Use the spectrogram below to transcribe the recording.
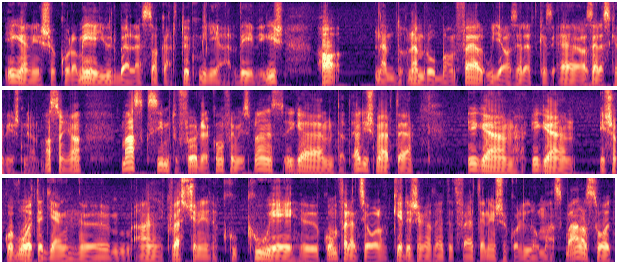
Igen, és akkor a mély űrben lesz akár több milliárd évig is, ha nem, nem robban fel, ugye az, eredkez, e, az ereszkedésnél. Azt mondja, Musk seem to further confirm his plans, igen, tehát elismerte, igen, igen, és akkor volt egy ilyen uh, question, QA konferencia, ahol kérdéseket lehetett feltenni, és akkor Elon Musk válaszolt,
